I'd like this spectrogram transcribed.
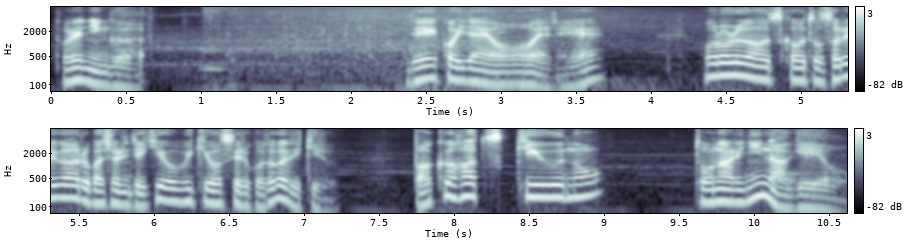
トレーニング。デコイだよやで。ホロルアーを使うとそれがある場所に敵をおびき寄せることができる。爆発球の隣に投げよう。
